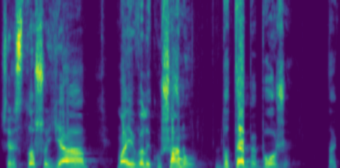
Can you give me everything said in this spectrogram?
через те, що я маю велику шану до Тебе, Боже. Так?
